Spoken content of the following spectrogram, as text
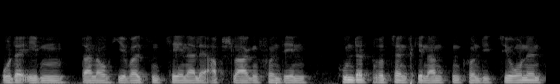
oder eben dann auch jeweils ein Zehnerle abschlagen von den 100% genannten Konditionen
